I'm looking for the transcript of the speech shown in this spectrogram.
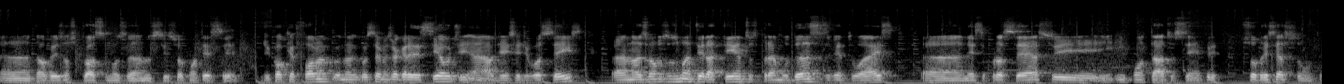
uh, talvez nos próximos anos, se isso acontecer. De qualquer forma, nós gostaríamos de agradecer a, audi a audiência de vocês. Uh, nós vamos nos manter atentos para mudanças eventuais nesse processo e, e em contato sempre sobre esse assunto.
